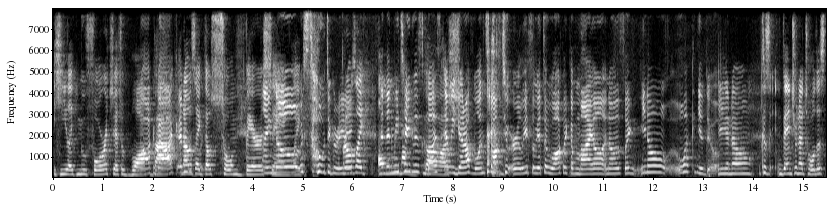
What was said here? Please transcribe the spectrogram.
he like moved forward so we had to walk, Walk back, back, and I was like that was so embarrassing. I know it was so degrading. but I was like oh and then we my take this bus and we get off one stop too early, so we had to walk like a mile. And I was like, you know, what can you do? you know because the internet told us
